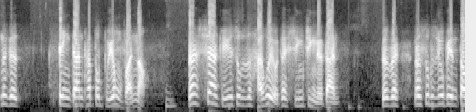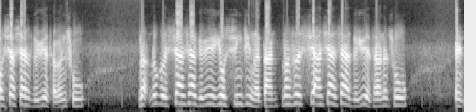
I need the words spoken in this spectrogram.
那个订单他都不用烦恼？那下个月是不是还会有再新进的单？对不对？那是不是又变到下下个月才能出？那如果下下个月又新进了单，那是下下下个月才能出。哎，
